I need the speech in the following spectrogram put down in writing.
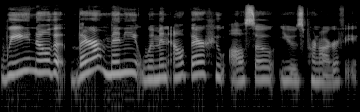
we know that there are many women out there who also use pornography.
